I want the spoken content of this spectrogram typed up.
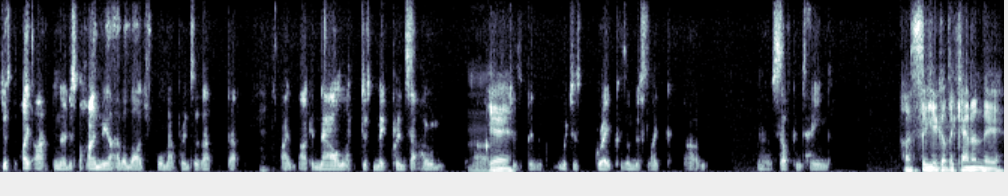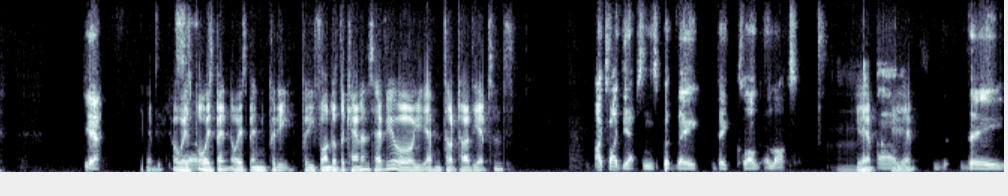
just I, I you know just behind me I have a large format printer that that I, I can now like just make prints at home, uh, Yeah. which has been which is great because I'm just like um, you know self-contained. I see you got the Canon there. Yeah, Yep. Always, uh, always been, always been pretty, pretty fond of the Canons, have you, or you haven't t- tried the Epsons? I tried the Epsons, but they they clog a lot. Yeah, Um, yeah, They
